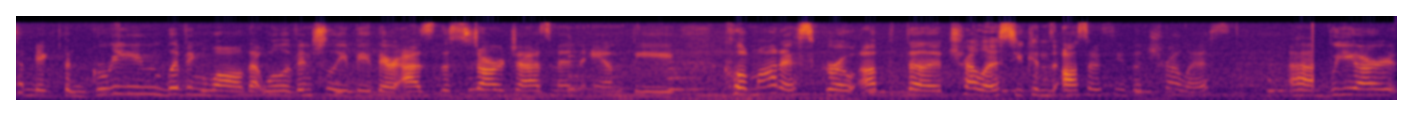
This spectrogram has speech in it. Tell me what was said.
to make the green living wall that will eventually be there as the star jasmine and the clematis grow up the trellis. You can also see the trellis. Uh, we are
